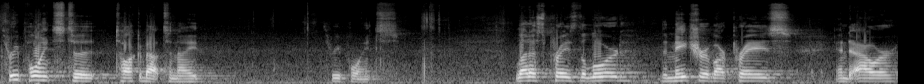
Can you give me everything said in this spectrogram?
Three points to talk about tonight. Three points. Let us praise the Lord, the nature of our praise, and our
